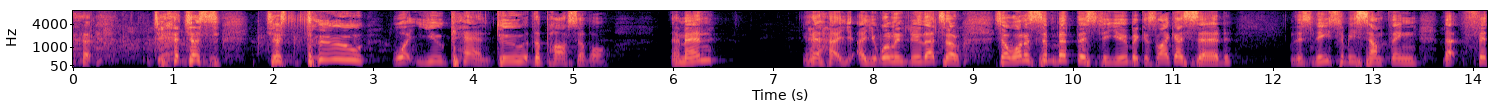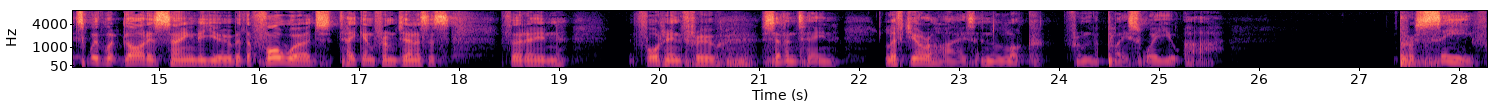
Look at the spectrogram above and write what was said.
just, just do what you can. Do the possible. Amen? Yeah, are, you, are you willing to do that? So, so I want to submit this to you because, like I said, this needs to be something that fits with what God is saying to you. But the four words taken from Genesis 13, 14 through 17 lift your eyes and look from the place where you are. Perceive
